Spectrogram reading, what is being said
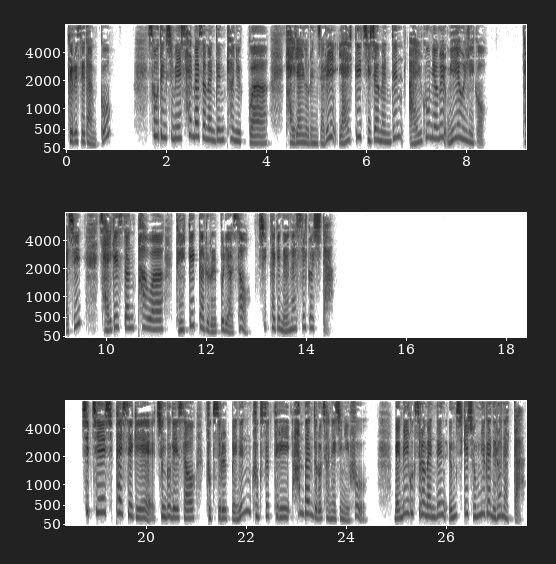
그릇에 담고 소 등심을 삶아서 만든 편육과 달걀 노른자를 얇게 지져 만든 알고명을 위에 올리고 다시 잘게 썬 파와 들깨가루를 뿌려서 식탁에 내놨을 것이다. 17, 18세기에 중국에서 국수를 빼는 국수틀이 한반도로 전해진 이후 메밀국수로 만든 음식의 종류가 늘어났다.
